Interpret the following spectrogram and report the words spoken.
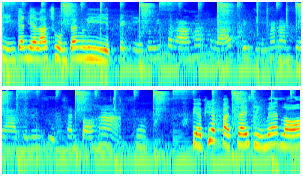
หญิงกัญญาลัตน์โฉมจังหลีด เด็กหญิงสวิศรามาศรัตน์เด็กหญิงมนันเซียเจริญสุขชั้นป .5 เปรียบเทียบปัจจัยสิ่งแวดล้อม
